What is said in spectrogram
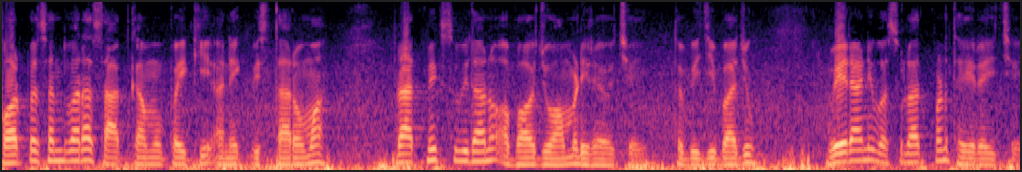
કોર્પોરેશન દ્વારા સાત ગામો પૈકી અનેક વિસ્તારોમાં પ્રાથમિક સુવિધાનો અભાવ જોવા મળી રહ્યો છે. તો બીજી બાજુ વેરાની વસૂલાત પણ થઈ રહી છે.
